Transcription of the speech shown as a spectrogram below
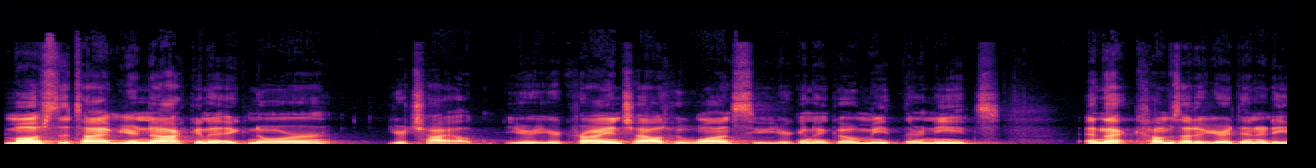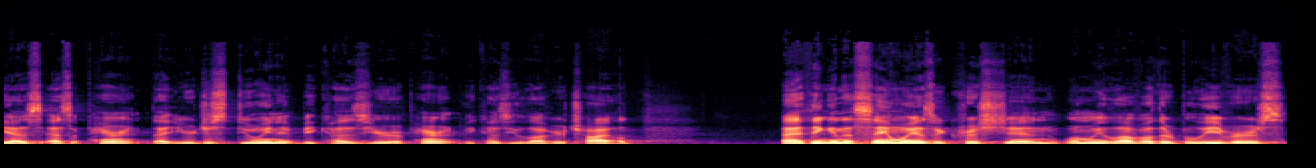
most of the time, you're not going to ignore your child, your, your crying child who wants you. You're going to go meet their needs. And that comes out of your identity as, as a parent, that you're just doing it because you're a parent, because you love your child. And I think, in the same way as a Christian, when we love other believers,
